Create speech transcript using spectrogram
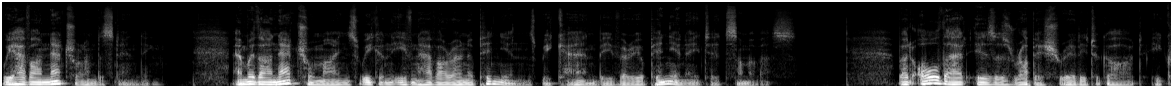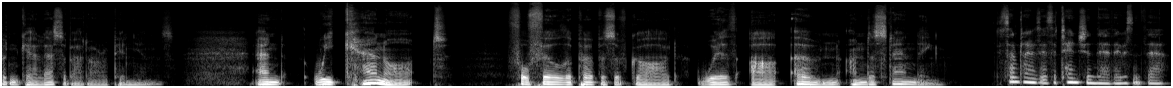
We have our natural understanding. And with our natural minds, we can even have our own opinions. We can be very opinionated, some of us. But all that is as rubbish, really, to God. He couldn't care less about our opinions. And we cannot fulfill the purpose of God with our own understanding. Sometimes there's a tension there, though, isn't there?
